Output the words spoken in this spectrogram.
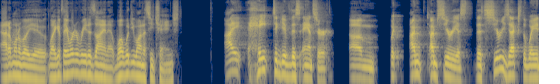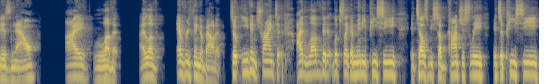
Adam, what about you? Like if they were to redesign it, what would you want to see changed? I hate to give this answer, um, but I'm I'm serious. The Series X, the way it is now, I love it. I love everything about it. So even trying to, I love that it looks like a mini PC. It tells me subconsciously it's a PC.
